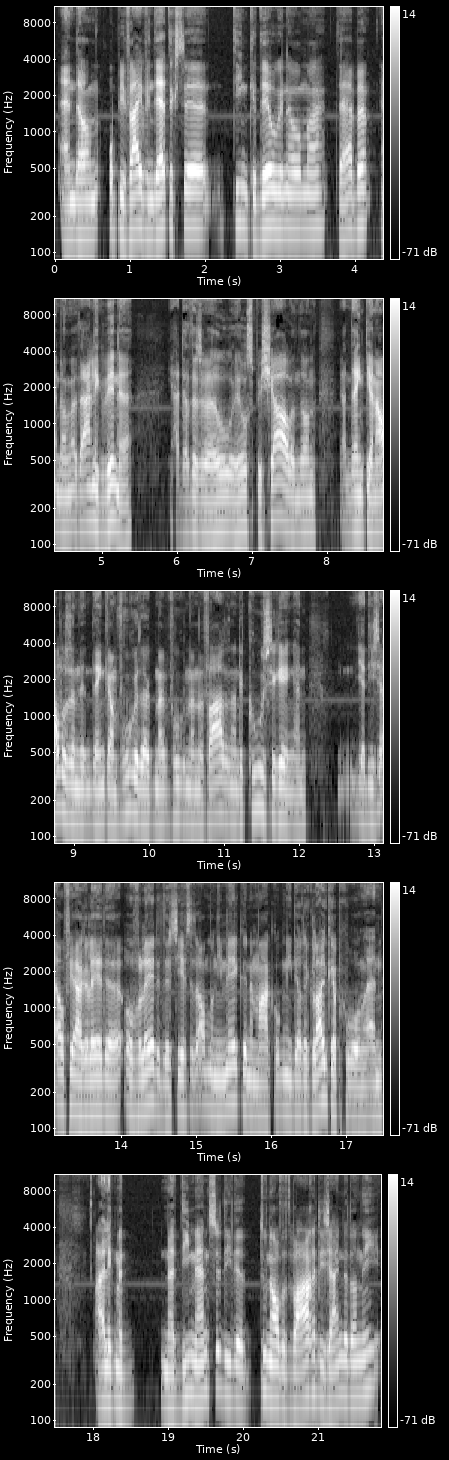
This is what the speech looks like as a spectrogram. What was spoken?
En dan op je 35ste tien keer deelgenomen te hebben en dan uiteindelijk winnen. Ja, dat is wel heel, heel speciaal. En dan denk je aan alles. En denk aan vroeger dat ik met, vroeger met mijn vader naar de koersen ging. En ja, die is elf jaar geleden overleden. Dus die heeft het allemaal niet mee kunnen maken. Ook niet dat ik Luik heb gewonnen. En eigenlijk met, met die mensen die er toen altijd waren, die zijn er dan niet.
